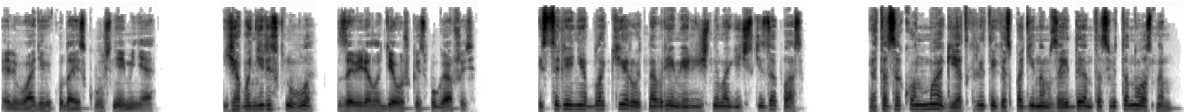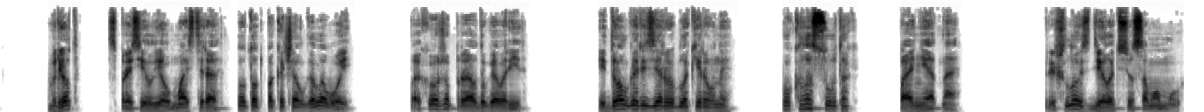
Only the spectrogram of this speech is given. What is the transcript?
Эльвади куда искуснее меня. «Я бы не рискнула», — заверила девушка, испугавшись. «Исцеление блокирует на время личный магический запас. Это закон магии, открытый господином Зайдента Светоносным». «Врет?» — спросил я у мастера, но тот покачал головой. Похоже, правду говорит. «И долго резервы блокированы?» «Около суток». «Понятно». Пришлось делать все самому.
